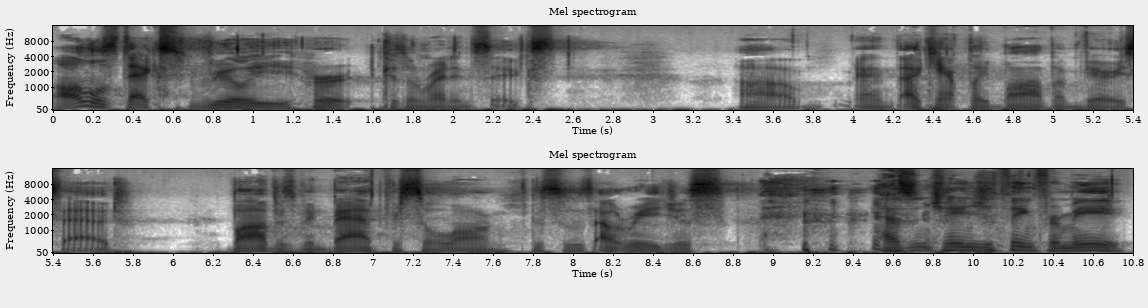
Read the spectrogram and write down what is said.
All those decks really hurt because of Wrenn and Six. Um, and I can't play Bob. I'm very sad. Bob has been bad for so long. This is outrageous. Hasn't changed a thing for me.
